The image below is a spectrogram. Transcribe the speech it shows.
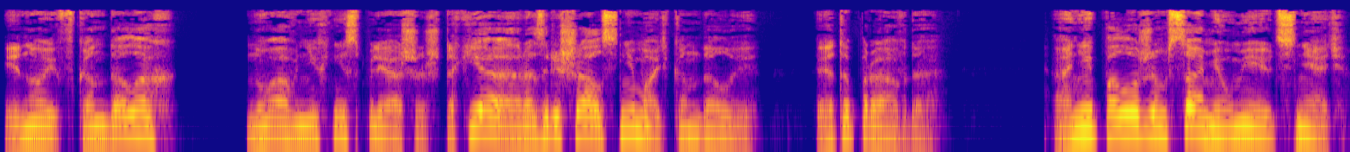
Иной в кандалах, ну а в них не спляшешь, так я разрешал снимать кандалы. Это правда. Они, положим, сами умеют снять,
